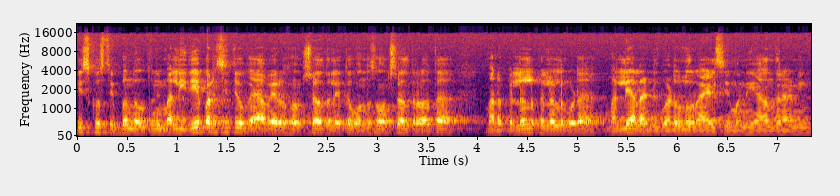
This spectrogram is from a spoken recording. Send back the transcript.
తీసుకొస్తే ఇబ్బంది అవుతుంది. మళ్ళీ ఇదే పరిస్థితి ఒక యాభై అరవై సంవత్సరాల తర్వాత వంద సంవత్సరాల తర్వాత మన పిల్లల పిల్లలు కూడా మళ్ళీ అలాంటి గొడవలు రాయలసీమని ఆంధ్రాని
